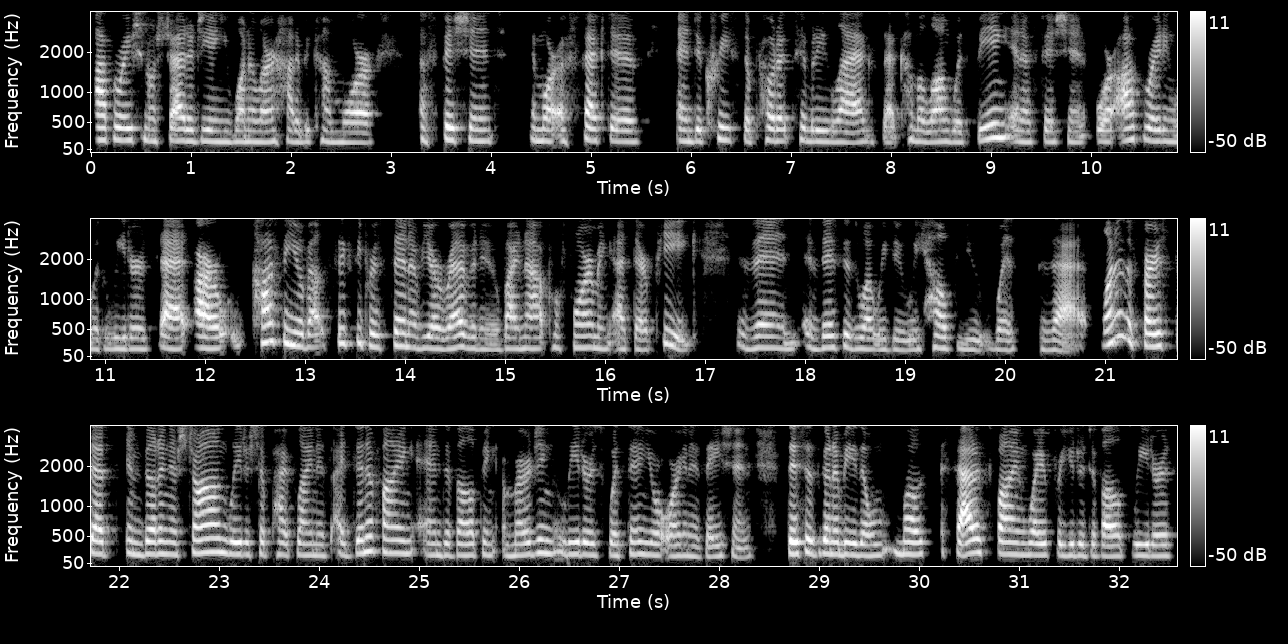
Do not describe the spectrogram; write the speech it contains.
operational strategy and you want to learn how to become more efficient and more effective and decrease the productivity lags that come along with being inefficient or operating with leaders that are costing you about 60% of your revenue by not performing at their peak, then this is what we do. We help you with that. One of the first steps in building a strong leadership pipeline is identifying and developing emerging leaders within your organization. This is going to be the most satisfying way for you to develop leaders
